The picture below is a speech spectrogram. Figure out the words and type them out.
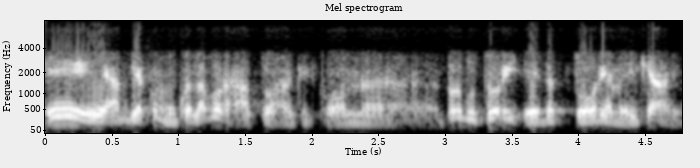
e abbia comunque lavorato anche con eh, produttori ed attori americani.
